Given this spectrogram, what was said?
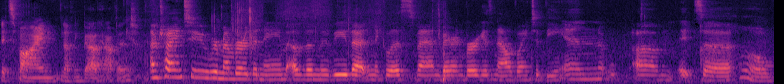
it's fine. Nothing bad happened. I'm trying to remember the name of the movie that Nicholas Van Berenberg is now going to be in. Um, it's a oh,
